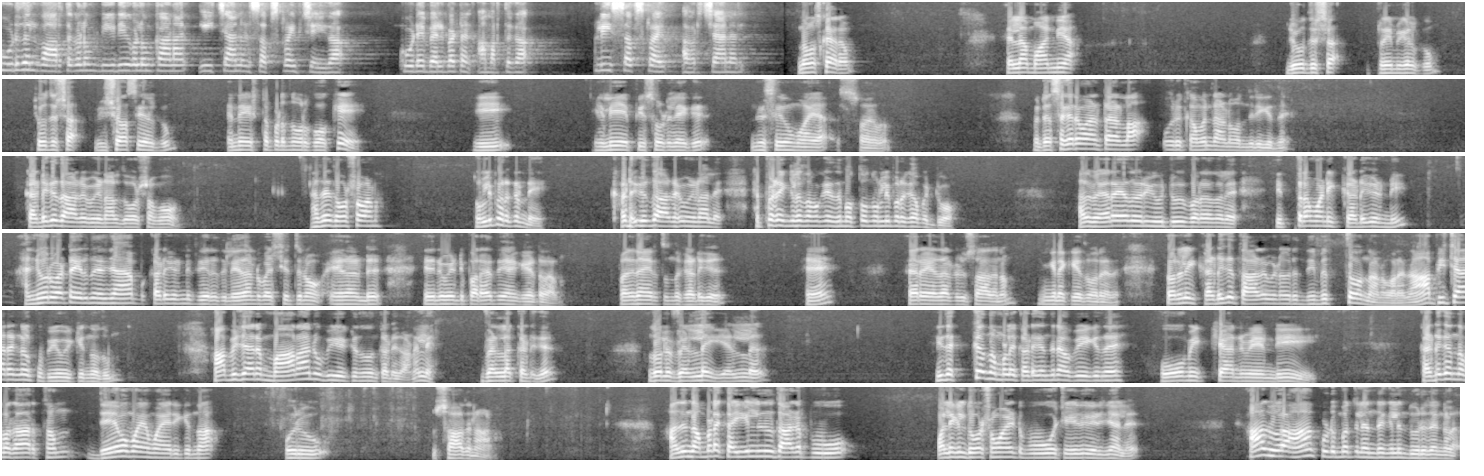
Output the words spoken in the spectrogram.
കൂടുതൽ വാർത്തകളും വീഡിയോകളും കാണാൻ ഈ ചാനൽ സബ്സ്ക്രൈബ് ചെയ്യുക. കൂടെ ബെൽ ബട്ടൺ അമർത്തുക. Please subscribe our channel. നമസ്കാരം. എല്ലാ മാന്യ ജ്യോതിഷ പ്രേമികൾക്കും ജ്യോതിഷ വിശ്വാസികൾക്കും എന്നെ ഇഷ്ടപ്പെടുന്നവർക്കും ഒക്കെ ഈ എളിയ എപ്പിസോഡിലേക്ക് നിസ്സീവമായ സ്വാഗതം. രസകരമായിട്ടുള്ള ഒരു കമന്റാണ് വന്നിരിക്കുന്നത്. കടുക് താഴെ വീണാൽ ദോഷമോ? അതേ ദോഷമാണ്. നുള്ളിപ്പെറുക്കണ്ടേ? കടുക് താഴെ വീണാലേ എപ്പോഴെങ്കിലും നമുക്ക് ഇത് മൊത്തം നുള്ളിപ്പെറുക്കാൻ പറ്റുമോ അത് വേറെ ഏതൊരു യൂട്യൂബിൽ പറയുന്ന പോലെ ഇത്ര മണി കടുകണ്ണി അഞ്ഞൂറ് വട്ടം ഇരുന്ന് കഴിഞ്ഞാൽ കടുകണ്ണി തീരത്തില്ല. ഏതാണ്ട് പശ്യത്തിനോ ഏതാണ്ട് ഇതിനു വേണ്ടി പറയുന്നത് ഞാൻ കേട്ടതാണ്. പതിനായിരത്തൊന്ന് കടുക് ഏ? വേറെ ഏതാണ്ടൊരു സാധനം ഇങ്ങനെയൊക്കെയെന്ന് പറയുന്നത്. പറഞ്ഞാൽ ഈ കടുക് താഴെ വീണ ഒരു നിമിത്തം എന്നാണ് പറയുന്നത്. ആഭിചാരങ്ങൾക്ക് ഉപയോഗിക്കുന്നതും ആഭിചാരം മാറാൻ ഉപയോഗിക്കുന്നതും കടുകാണ് അല്ലേ? വെള്ളക്കടുക് അതുപോലെ വെള്ള എള്ള്. ഇതൊക്കെ നമ്മൾ കടുക് എന്തിനാണ് ഉപയോഗിക്കുന്നത് ഹോമിക്കാൻ വേണ്ടി. കടുക് എന്ന പദാർത്ഥം ദേവമയമായിരിക്കുന്ന ഒരു സാധനമാണ്. അത് നമ്മുടെ കയ്യിൽ നിന്ന് താഴെ പോവോ അല്ലെങ്കിൽ ദോഷമായിട്ട് പോവുകയോ ചെയ്തു കഴിഞ്ഞാൽ ആ ആ കുടുംബത്തിൽ എന്തെങ്കിലും ദുരിതങ്ങൾ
